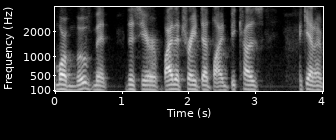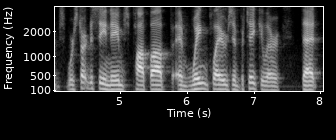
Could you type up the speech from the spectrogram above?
more movement this year by the trade deadline because, again, I'm, we're starting to see names pop up and wing players in particular that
